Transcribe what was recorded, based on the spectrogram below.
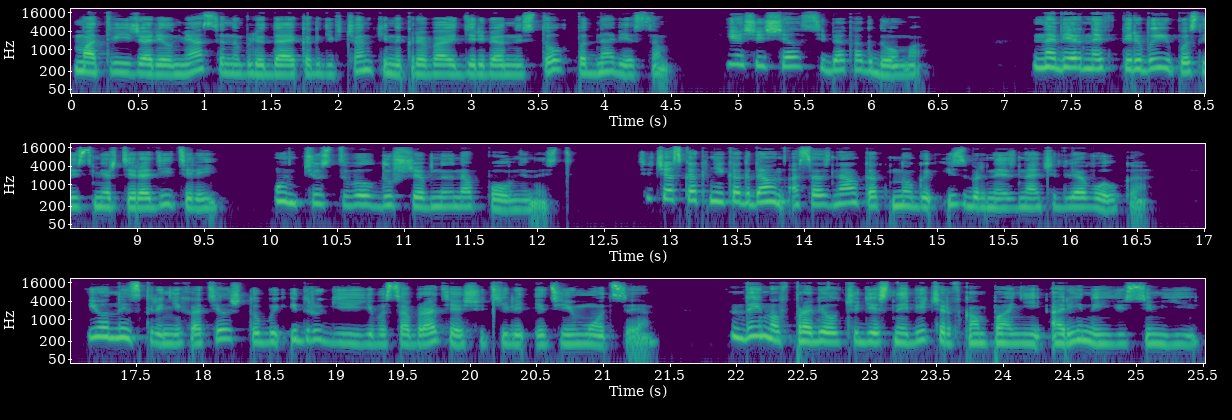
Матвей жарил мясо, наблюдая, как девчонки накрывают деревянный стол под навесом, и ощущал себя как дома. Наверное, впервые после смерти родителей он чувствовал душевную наполненность. Сейчас как никогда он осознал, как много избранное значит для волка. И он искренне хотел, чтобы и другие его собратья ощутили эти эмоции. Дымов провел чудесный вечер в компании Арины и ее семьи.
